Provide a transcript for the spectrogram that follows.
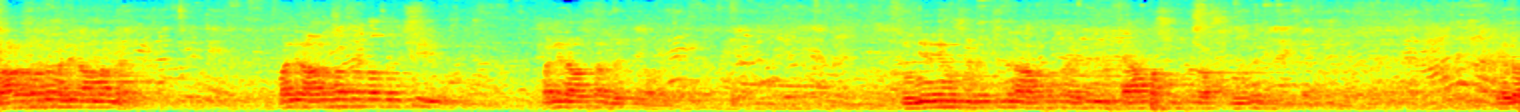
నాలుగు సంవత్సరాలు మళ్ళీ కలమన్నాడు మళ్ళీ నాలుగు సంవత్సరాల తర్వాత వచ్చి మళ్ళీ నమస్కారం పెట్టుకున్నాను ఇంజనీరింగ్ సీట్ వచ్చింది నాలుగు సంవత్సరాలు అయితే క్యాంపస్ ఇంటర్వ్యూ వస్తుంది. ఏదో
